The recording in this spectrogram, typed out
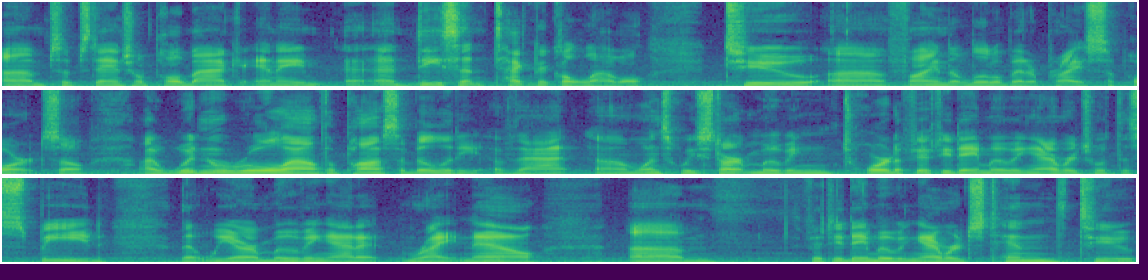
um, substantial pullback and a, a decent technical level to uh, find a little bit of price support. So I wouldn't rule out the possibility of that um, once we start moving toward a 50 day moving average with the speed that we are moving at it right now. Um, 50 day moving average tend to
